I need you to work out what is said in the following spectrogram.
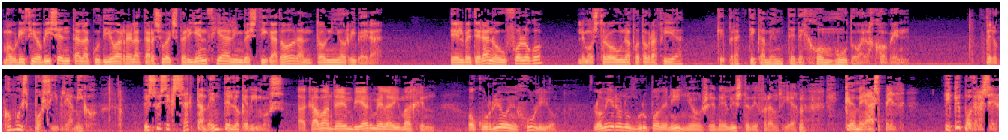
Mauricio Vicental acudió a relatar su experiencia al investigador Antonio Rivera. El veterano ufólogo le mostró una fotografía que prácticamente dejó mudo al joven. Pero ¿cómo es posible, amigo? Eso es exactamente lo que vimos. Acaban de enviarme la imagen. Ocurrió en julio. Lo vieron un grupo de niños en el este de Francia. Que me aspen. ¿Y qué podrá ser?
